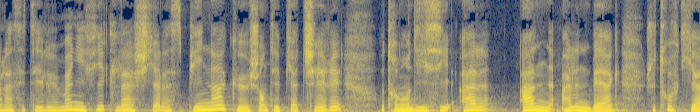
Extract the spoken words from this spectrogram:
Voilà, c'était le magnifique La Scia Spina que chantait Piacere, autrement dit ici Anne Allenberg. Je trouve qu'il y,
